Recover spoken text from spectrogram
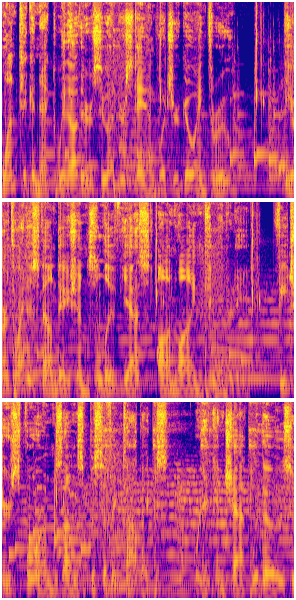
Want to connect with others who understand what you're going through? The Arthritis Foundation's Live Yes online community features forums on specific topics where you can chat with those who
